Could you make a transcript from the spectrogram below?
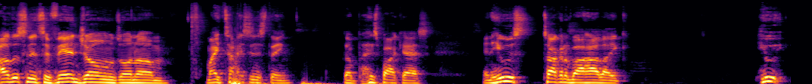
I was listening to Van Jones on um Mike Tyson's thing, the, his podcast, and he was talking about how like he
